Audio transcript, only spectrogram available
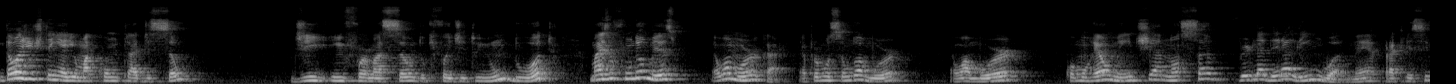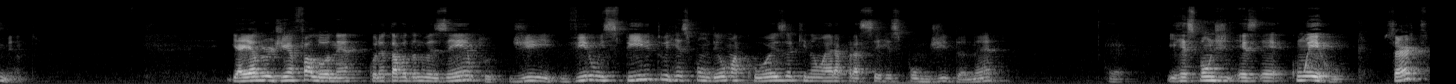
Então a gente tem aí uma contradição de informação do que foi dito em um, do outro, mas o fundo é o mesmo. É o amor, cara. É a promoção do amor. É o amor como realmente a nossa verdadeira língua, né, para crescimento. E aí a Lourdinha falou, né? Quando eu estava dando o exemplo de vir um espírito e responder uma coisa que não era para ser respondida, né? É, e responde é, é, com erro, certo?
